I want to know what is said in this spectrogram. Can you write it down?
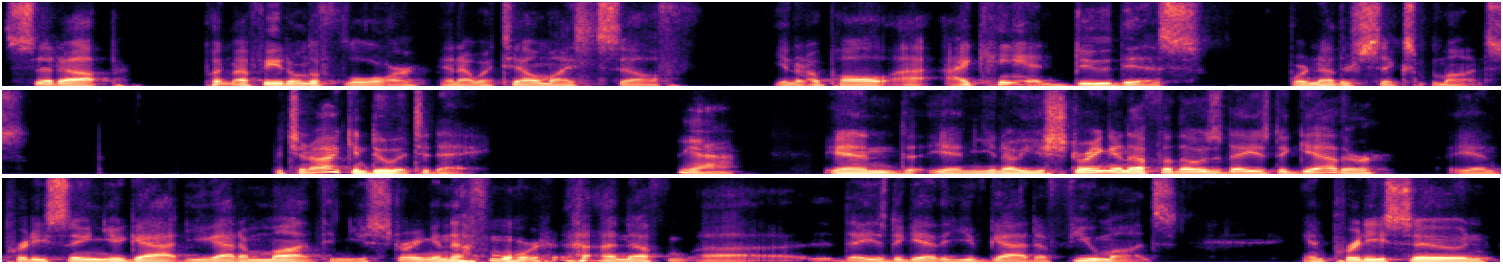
sit up, put my feet on the floor, and I would tell myself, you know, Paul, I, I can't do this for another six months. But you know, I can do it today. Yeah. And and you know, you string enough of those days together, and pretty soon you got you got a month, and you string enough more enough uh, days together, you've got a few months, and pretty soon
